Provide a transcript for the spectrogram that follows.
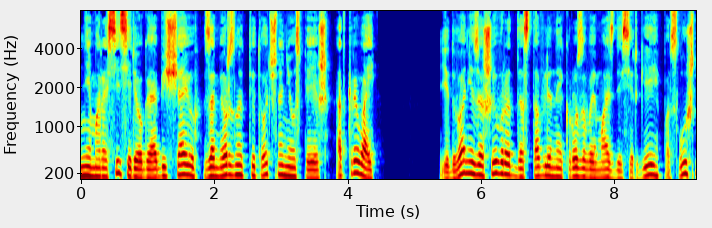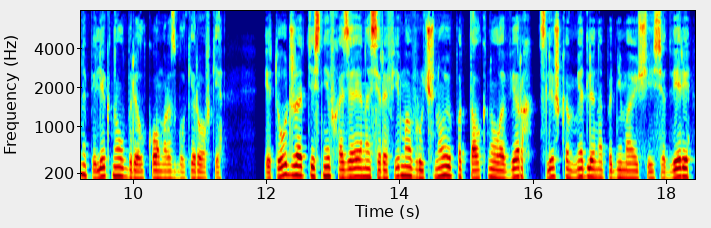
«Не мороси, Серега, обещаю, замерзнуть ты точно не успеешь. Открывай». Едва не за шиворот, доставленный к розовой Мазде Сергей, послушно пиликнул брелком разблокировки. И тут же, оттеснив хозяина Серафима, вручную подтолкнула вверх слишком медленно поднимающиеся двери,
